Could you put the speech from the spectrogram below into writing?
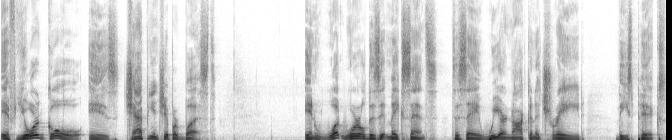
if your goal is championship or bust, in what world does it make sense to say we are not going to trade these picks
